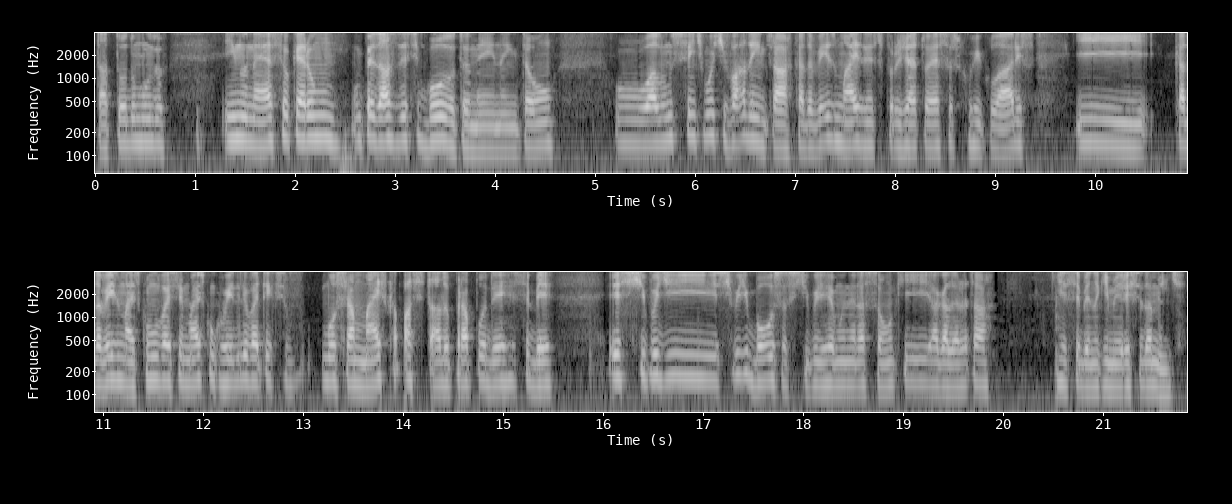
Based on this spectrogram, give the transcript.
tá todo mundo indo nessa eu quero um, um pedaço desse bolo também né? Então o aluno se sente motivado a entrar cada vez mais nesse projeto essas curriculares e cada vez mais como vai ser mais concorrido ele vai ter que se mostrar mais capacitado para poder receber esse tipo de esse tipo de bolsa esse tipo de remuneração que a galera tá recebendo aqui merecidamente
